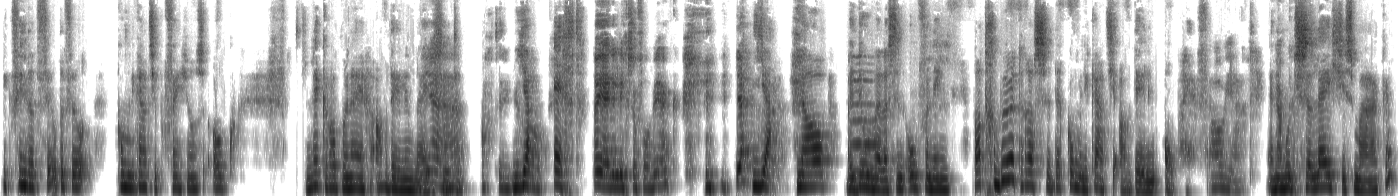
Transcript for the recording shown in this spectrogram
Ik vind Ja. dat veel te veel communicatieprofessionals ook lekker op hun eigen afdeling blijven ja, zitten. achter de. Ja, echt. Nou ja, er ligt zoveel werk. ja. Ja, nou, we doen wel eens een oefening. Wat gebeurt er als ze de communicatieafdeling opheffen? Oh ja. En dan moeten dus. ze lijstjes maken.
